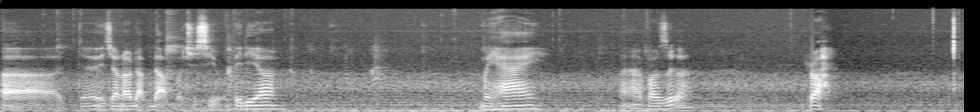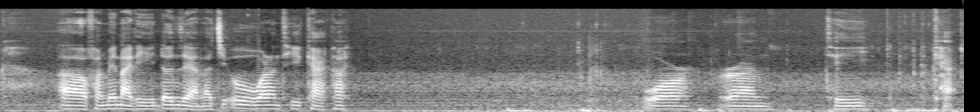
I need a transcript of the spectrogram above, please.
à, cho nó đậm đậm một chút xíu video 12 à, vào giữa. Rồi. À, phần bên này thì đơn giản là chữ warranty card thôi warranty card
